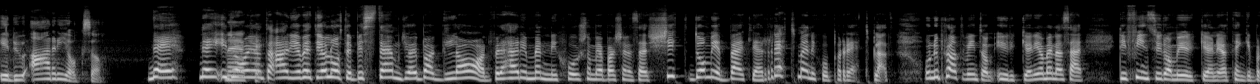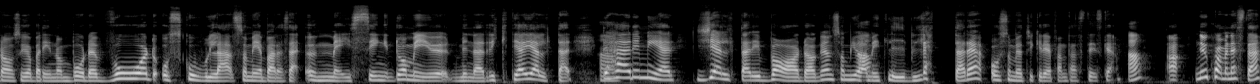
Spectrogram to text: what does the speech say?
Är du arg också? Nej, nej, idag Nej, är okej. jag inte arg. Jag, vet, jag låter bestämd, jag är bara glad. För det här är människor som jag bara känner så här, shit, de är verkligen rätt människor på rätt plats. Och nu pratar vi inte om yrken. Jag menar så här, det finns ju de yrken, jag tänker på de som jobbar inom både vård och skola som är bara så här amazing. De är ju mina riktiga hjältar. Det här är mer hjältar i vardagen som gör Ja. mitt liv lättare och som jag tycker är fantastiska. Ja. Ja, nu kommer nästa.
